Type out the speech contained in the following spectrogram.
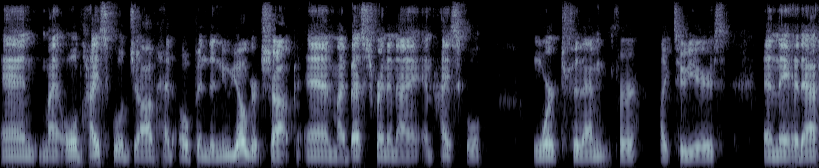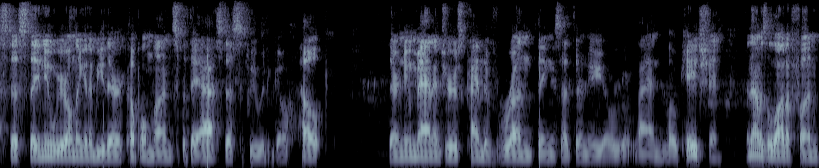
And my old high school job had opened a new yogurt shop, and my best friend and I in high school worked for them for like two years and they had asked us they knew we were only going to be there a couple months but they asked us if we would go help their new managers kind of run things at their new Yogurtland location and that was a lot of fun.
